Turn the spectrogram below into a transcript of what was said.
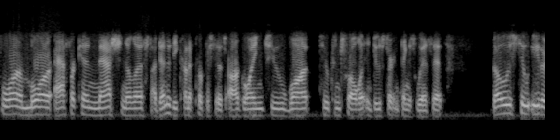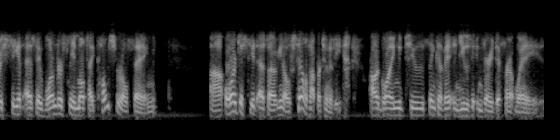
for more African nationalist identity kind of purposes are going to want to control it and do certain things with it. Those who either see it as a wonderfully multicultural thing uh, or just see it as a you know sales opportunity are going to think of it and use it in very different ways.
